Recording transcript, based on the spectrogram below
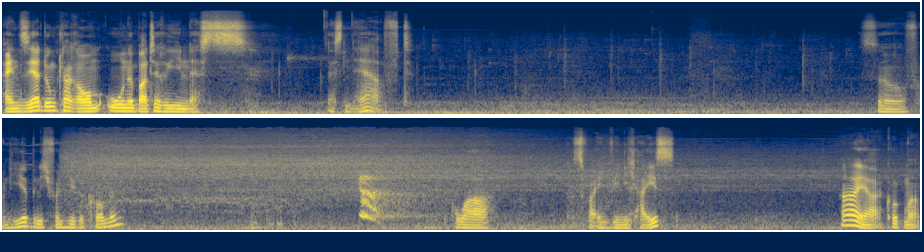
Ein sehr dunkler Raum ohne Batterien. Es, es nervt. So, von hier bin ich von hier gekommen. Wow. Das war ein wenig heiß. Ah ja, guck mal.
